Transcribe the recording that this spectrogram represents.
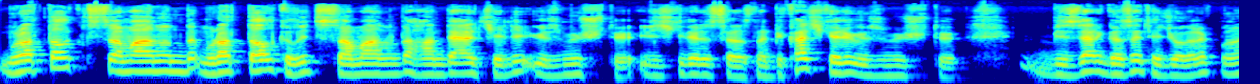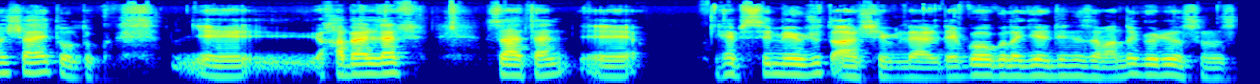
Murat Dalkılıç zamanında Murat Dalkılıç zamanında Hande Erçel'i üzmüştü. İlişkileri sırasında birkaç kere üzmüştü. Bizler gazeteci olarak buna şahit olduk. Ee, haberler zaten e, hepsi mevcut arşivlerde. Google'a girdiğiniz zaman da görüyorsunuz.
